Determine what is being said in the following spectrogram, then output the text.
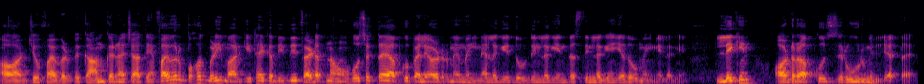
और जो फाइवर पे काम करना चाहते हैं। फाइवर बहुत बड़ी मार्केट है, कभी भी फेडअप ना हो। हो सकता है आपको पहले ऑर्डर में महीना लगे, दो दिन लगे, दस दिन लगे या दो महीने लगे। लेकिन ऑर्डर आपको ज़रूर मिल जाता है।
